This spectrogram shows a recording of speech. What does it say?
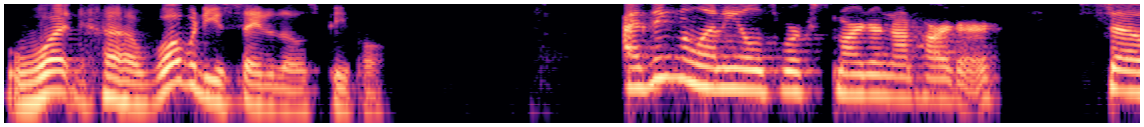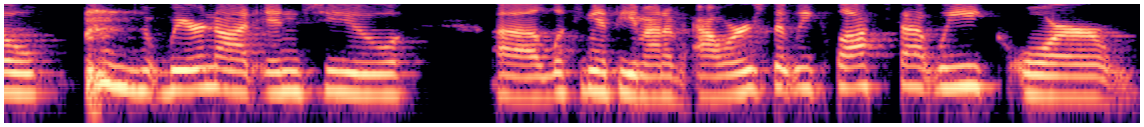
What uh, what would you say to those people? I think millennials work smarter, not harder. So we're not into uh, looking at the amount of hours that we clocked that week or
